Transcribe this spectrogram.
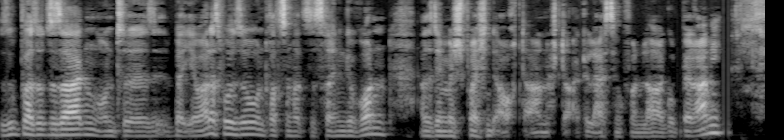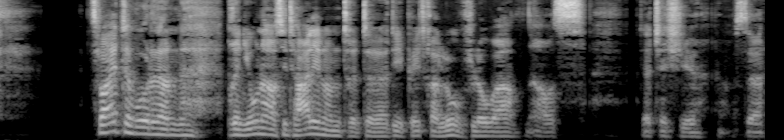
super sozusagen und äh, bei ihr war das wohl so und trotzdem hat sie das Rennen gewonnen. Also dementsprechend auch da eine starke Leistung von Lara Gutberami. Zweite wurde dann Brignona aus Italien und dritte die Petra Lovlova aus der Tschechie, aus der,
